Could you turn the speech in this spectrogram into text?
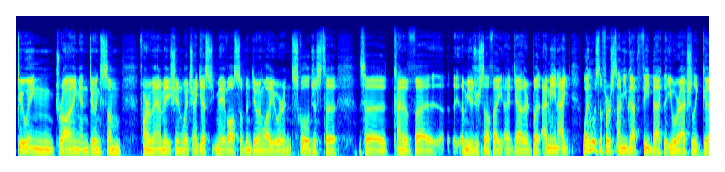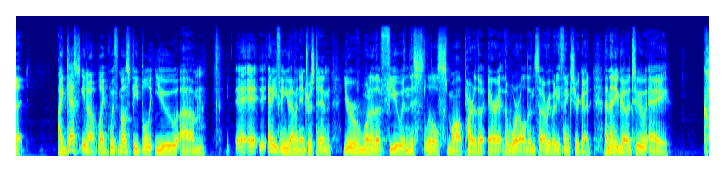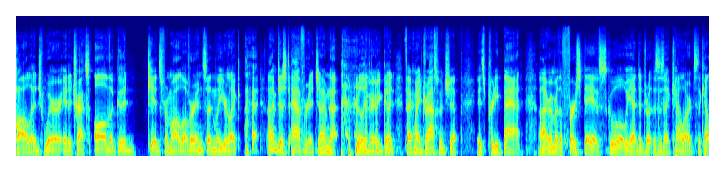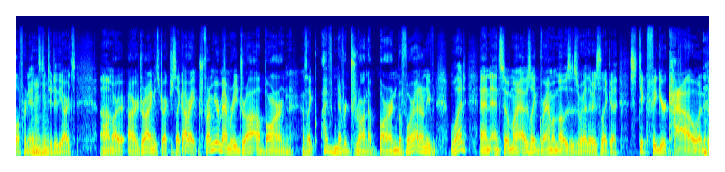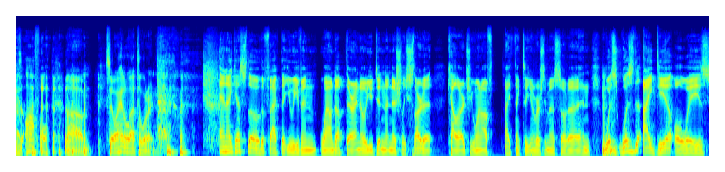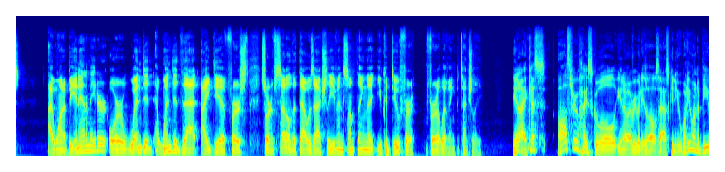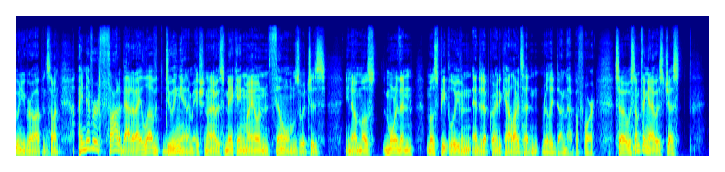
doing drawing and doing some form of animation, which I guess you may have also been doing while you were in school, just to to kind of uh, amuse yourself. I, I'd gathered, but I mean, I when was the first time you got feedback that you were actually good? I guess you know, like with most people, you um, a- anything you have an interest in, you're one of the few in this little small part of the area, the world, and so everybody thinks you're good. And then you go to a college where it attracts all the good kids from all over and suddenly you're like i'm just average. I'm not really very good. In fact my draftsmanship is pretty bad. Uh, i remember the first day of school we had to draw this is at cal arts the california institute of the arts. Um, our, our drawing instructor's like all right from your memory draw a barn. I was like i've never drawn a barn before. I don't even what? And and so my i was like grandma moses where there's like a stick figure cow and it was awful. Um, so i had a lot to learn And I guess though the fact that you even wound up there, I know you didn't initially start at Cal Arts. You went off, I think, to University of Minnesota. And mm-hmm. was was the idea always I want to be an animator, or when did when did that idea first sort of settle that that was actually even something that you could do for for a living potentially? You know, I guess all through high school, you know, everybody's always asking you, what do you want to be when you grow up and so on. I never thought about it. I loved doing animation. and I was making my own films, which is, you know, most more than most people who even ended up going to Cal Arts hadn't really done that before. So it was something I was just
